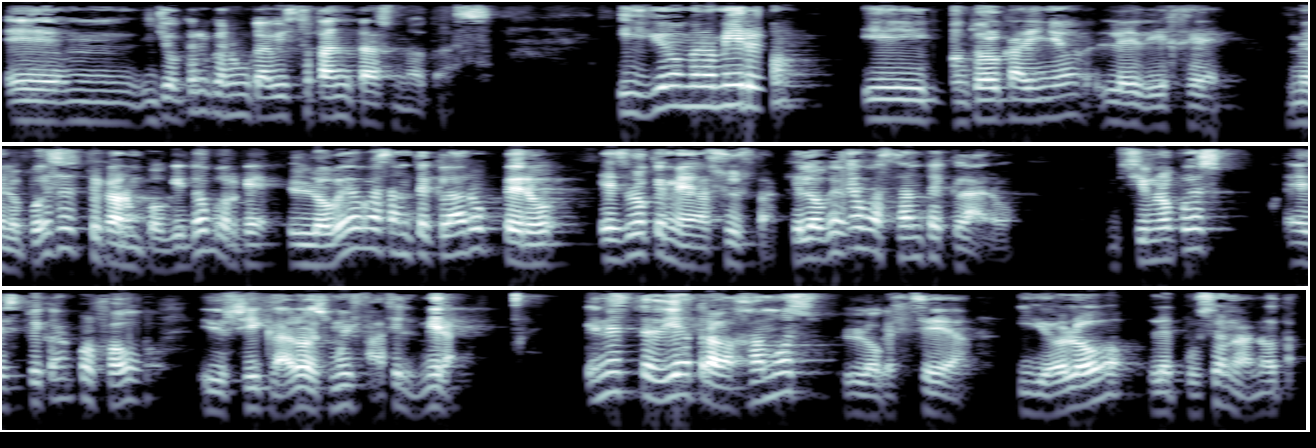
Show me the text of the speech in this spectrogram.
Em, yo creo que nunca he visto tantas notas. Y yo me lo miro y con todo el cariño le dije, ¿me lo puedes explicar un poquito? Porque lo veo bastante claro, pero es lo que me asusta, que lo veo bastante claro. Si me lo puedes explicar, por favor. Y yo, sí, claro, es muy fácil. Mira, en este día trabajamos lo que sea. Y yo luego le puse una nota.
